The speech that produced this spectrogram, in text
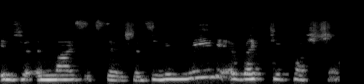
into a nice extension. So you really erect your posture.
